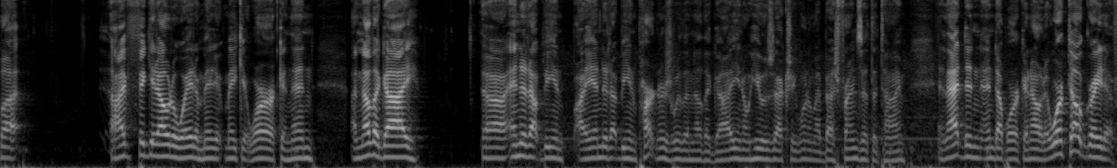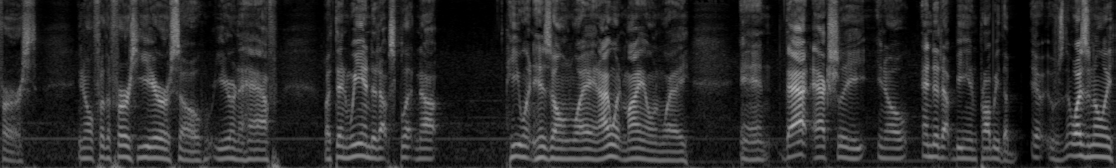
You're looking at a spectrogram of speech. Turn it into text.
but I figured out a way to make it make it work, and then another guy uh, ended up being I ended up being partners with another guy. You know, he was actually one of my best friends at the time, and that didn't end up working out. It worked out great at first, you know, for the first year or so, year and a half, but then we ended up splitting up. He went his own way, and I went my own way, and that actually, you know, ended up being probably the it was it wasn't only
